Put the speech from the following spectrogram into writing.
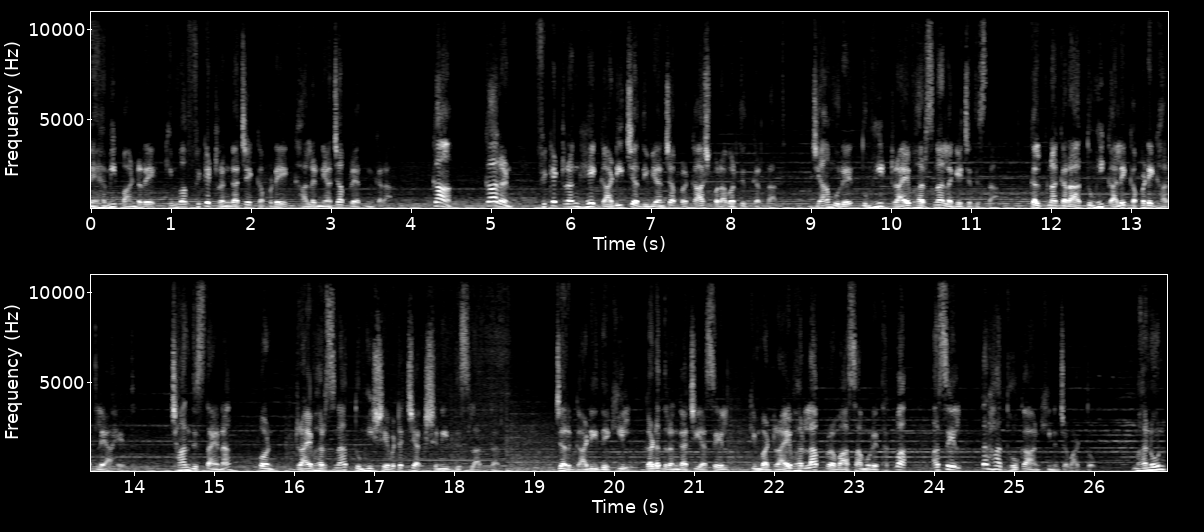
नेहमी पांढरे किंवा फिकट रंगाचे कपडे घालण्याचा प्रयत्न करा. का? कारण फिकट रंग हे गाडीच्या दिव्यांचा प्रकाश परावर्तित करतात ज्यामुळे तुम्ही ड्रायव्हर्सना लगेच दिसता. कल्पना करा तुम्ही काले कपडे घातले आहेत. छान दिसताय ना? पण ड्रायव्हर्सना तुम्ही शेवटच्या क्षणी दिसलात. तर जर गाडी देखील गडद रंगाची असेल किंवा ड्रायव्हरला प्रवासामुळे थकवा असेल तर हा धोका आणखीनच वाढतो म्हणून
